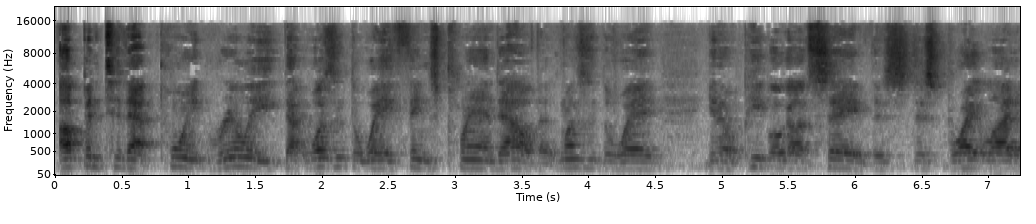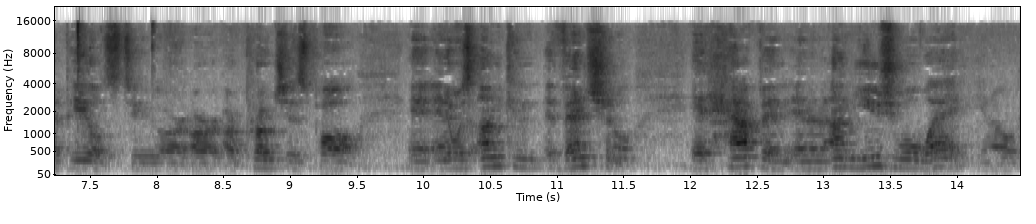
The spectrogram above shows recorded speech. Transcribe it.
Up until that point, really, that wasn't the way things planned out. That wasn't the way you know, people got saved. This, this bright light appeals to or, or approaches Paul. And, and, it was unconventional. It happened in an unusual way. You know,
